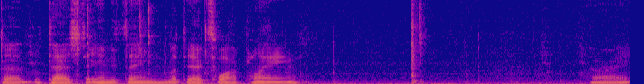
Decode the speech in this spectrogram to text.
That uh, attached to anything but the XY plane. Alright.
